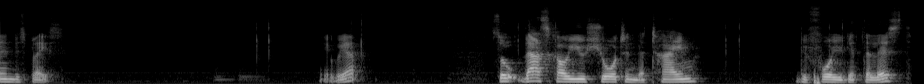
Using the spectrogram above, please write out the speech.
And displays. Here we are. So that's how you shorten the time before you get the list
